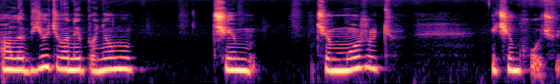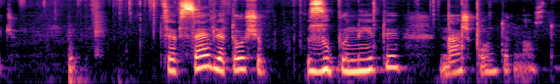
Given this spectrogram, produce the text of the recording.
але б'ють вони по ньому чим, чим можуть і чим хочуть. Це все для того, щоб зупинити наш контрнаступ.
